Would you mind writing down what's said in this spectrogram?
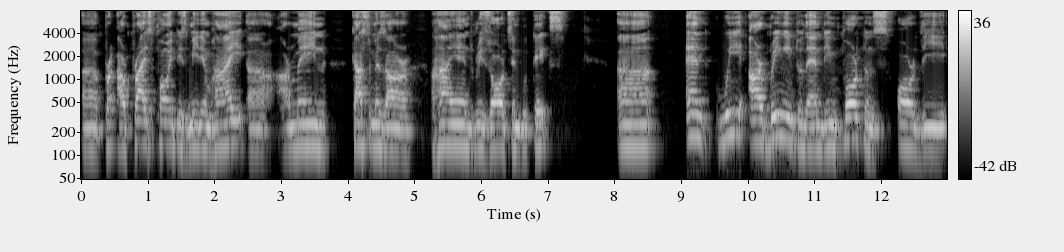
Uh, pr- our price point is medium high. Uh, our main customers are high end resorts and boutiques. Uh, and we are bringing to them the importance or the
